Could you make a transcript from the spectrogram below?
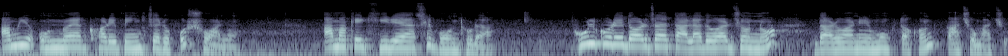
আমি অন্য এক ঘরে বেঞ্চের ওপর শোয়ানো। আমাকে ঘিরে আছে বন্ধুরা। ভুল করে দরজায় তালা দেওয়ার জন্য দারোয়ানের মুখ তখন কাঁচুমাচু।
